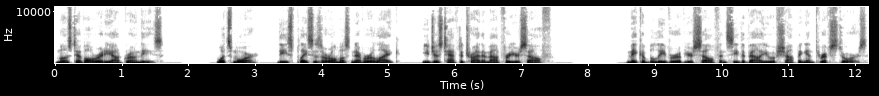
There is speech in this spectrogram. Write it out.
most have already outgrown these. What's more, these places are almost never alike, you just have to try them out for yourself. Make a believer of yourself and see the value of shopping in thrift stores.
